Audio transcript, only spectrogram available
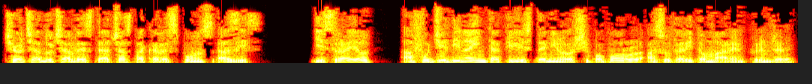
Cel ce aducea vestea aceasta ca răspuns a zis, Israel a fugit dinaintea filistenilor și poporul a suferit o mare înfrângere.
